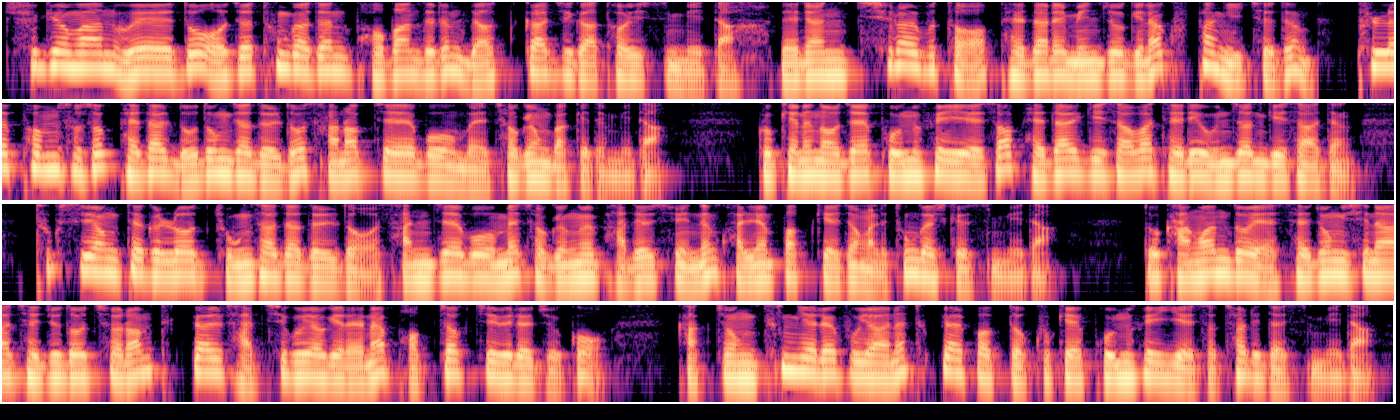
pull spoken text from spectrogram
추경안 외에도 어제 통과된 법안들은 몇 가지가 더 있습니다. 내년 7월부터 배달의 민족이나 쿠팡 이츠 등 플랫폼 소속 배달 노동자들도 산업재해 보험을 적용받게 됩니다. 국회는 어제 본회의에서 배달기사와 대리운전기사 등 특수 형태 근로 종사자들도 산재보험의 적용을 받을 수 있는 관련법 개정안을 통과시켰습니다. 또 강원도에 세종시나 제주도처럼 특별자치구역이라는 법적 지위를 주고 각종 특례를 부여하는 특별법도 국회 본회의에서 처리됐습니다.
